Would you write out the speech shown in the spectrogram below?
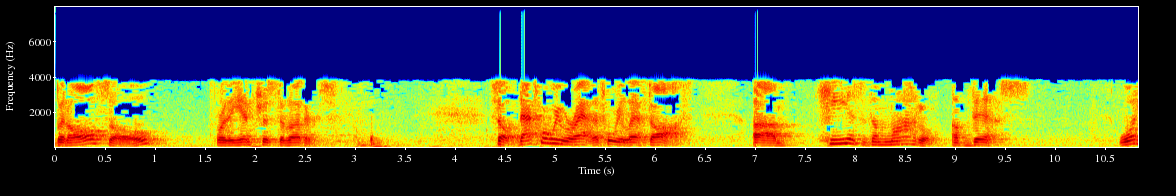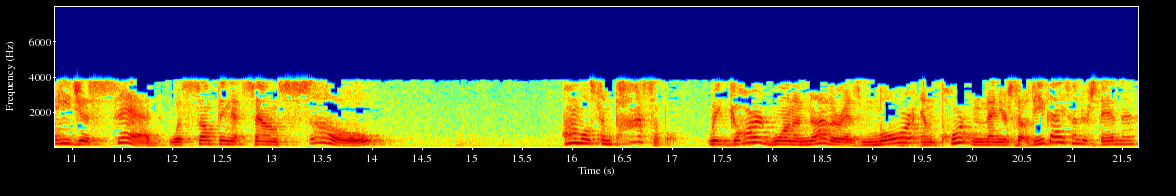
but also for the interest of others. So that's where we were at. That's where we left off. Um, he is the model of this. What he just said was something that sounds so almost impossible regard one another as more important than yourself. Do you guys understand that?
